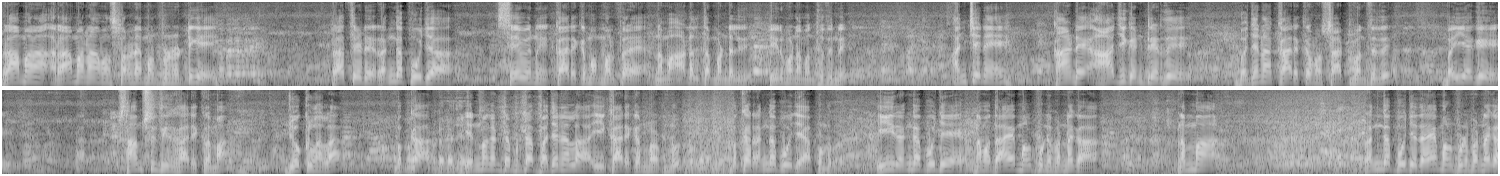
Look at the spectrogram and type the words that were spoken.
ರಾಮನ, ರಾಮನಾಮ ಸ್ಮರಣೆ ಮಲ್ಪನೊಟ್ಟಿಗೆ ರಾತ್ರಿ ರಂಗಪೂಜಾ ಸೇವೆನ ಕಾರ್ಯಕ್ರಮ ಮಲ್ಪರೆ ನಮ್ಮ ಆಡಳಿತ ಮಂಡಳಿ ತೀರ್ಮಾನ ಮಂತದ್ರಿ ಅಂಚೆನೆ ಕಾಂಡೆ ಆಜಿ ಗಂಟೆರ್ದು ಭಜನಾ ಕಾರ್ಯಕ್ರಮ ಸ್ಟಾರ್ಟ್ ಮಂತದ್ದು ಬೈಯಾಗಿ ಸಾಂಸ್ಕೃತಿಕ ಕಾರ್ಯಕ್ರಮ ಜೋಕುಲ್ನಲ್ಲ ಬೊಕ್ಕ ಎನ್ಮ ಗಂಟೆ ಮುಟ್ಟ ಭಜನೆಲ್ಲ ಈ ಕಾರ್ಯಕ್ರಮ ಮಾಡ್ಕೊಂಡು ಬೊಕ್ಕ ರಂಗಪೂಜೆ ಹಾಕೊಂಡು ಈ ರಂಗ ಪೂಜೆ ನಮ್ಮ ದಾಯ ಮಲ್ಪುಣಿ ಬಂದಾಗ ನಮ್ಮ ರಂಗಪೂಜೆ ದಾಯ ಮಲ್ಪುಣಿ ಬಂದಾಗ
